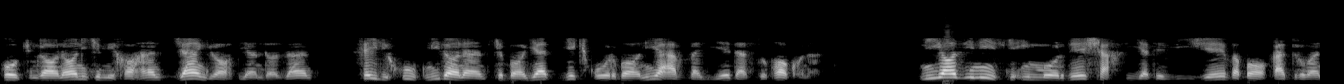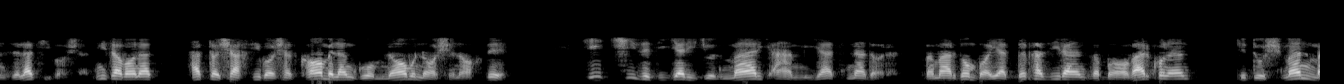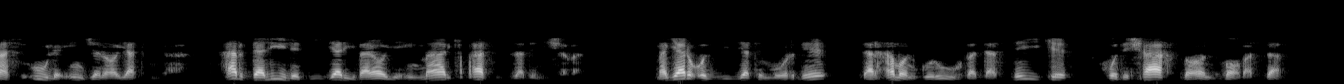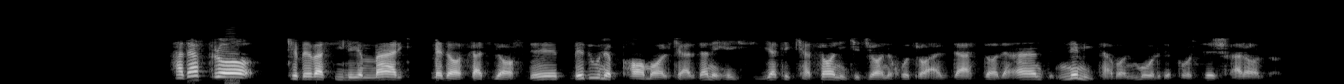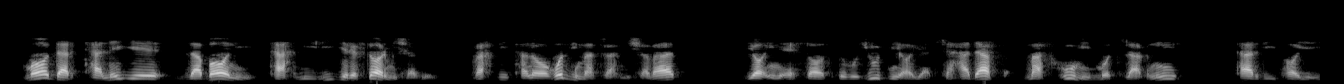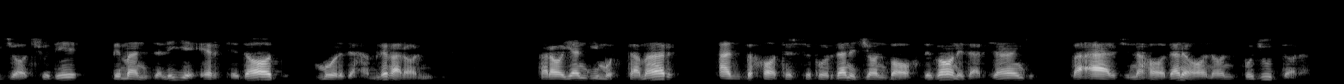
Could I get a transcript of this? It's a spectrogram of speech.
حکمرانانی که می‌خواهند جنگ راه بیندازند خیلی خوب می‌دانند که باید یک قربانی اولیه دست و پا کنند. نیازی نیست که این مرده شخصیت ویژه و با قدر و منزلتی باشد. می‌تواند حتی شخصی باشد کاملا گمنام و ناشناخته. هیچ چیز دیگری جز مرگ اهمیت ندارد و مردم باید بپذیرند و باور کنند که دشمن مسئول این جنایت بوده است. هر دلیل دیگری برای این مرگ پس زده می شود مگر عضویت مرده در همان گروه و دسته ای که خود شخص به آن وابسته است؟ هدف را که به وسیله مرگ قداست یافته بدون پامال کردن حیثیت کسانی که جان خود را از دست داده اند نمی‌توان مورد پرسش قرار داد. ما در تله زبانی تحمیلی گرفتار می‌شویم. وقتی تناقضی مطرح می شود یا این احساس به وجود می آید که هدف مفهومی مطلق نیست تردیدهای ایجاد شده به منزله ارتداد مورد حمله قرار می گیرد فرایندی مستمر از به خاطر سپردن جان باختگان در جنگ و ارج نهادن آنان وجود دارد.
